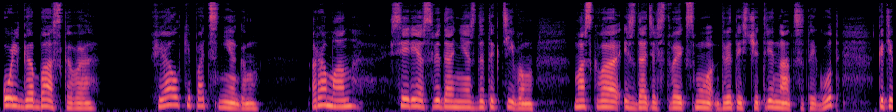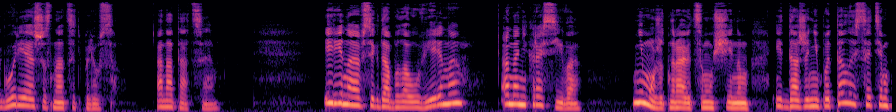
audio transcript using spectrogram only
Ольга Баскова. «Фиалки под снегом». Роман. Серия «Свидание с детективом». Москва. Издательство «Эксмо», 2013 год. Категория 16+. Аннотация. Ирина всегда была уверена, она некрасива, не может нравиться мужчинам и даже не пыталась с этим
